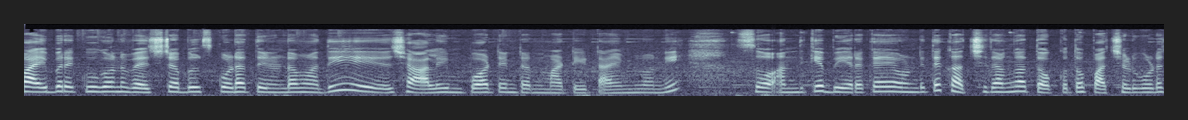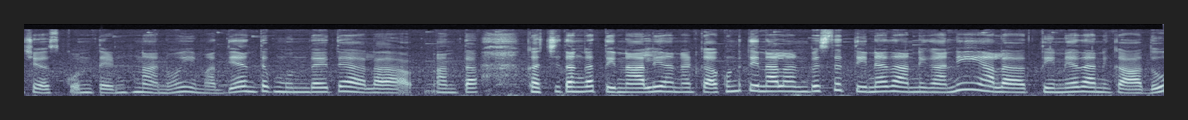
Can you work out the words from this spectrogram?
ఫైబర్ ఎక్కువగా ఉన్న వెజిటబుల్స్ కూడా తినడం అది చాలా ఇంపార్టెంట్ అనమాట ఈ టైంలోని. సో అందుకే బీరకాయ వండితే ఖచ్చితంగా తొక్కతో పచ్చడి కూడా చేసుకొని తింటున్నాను. ఈ మధ్య ఇంతకు ముందైతే అలా అంత ఖచ్చితంగా తినాలి అన్నట్టు కాకుండా తినాలనిపిస్తే తినేదాన్ని కానీ అలా తినేదాన్ని కాదు.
